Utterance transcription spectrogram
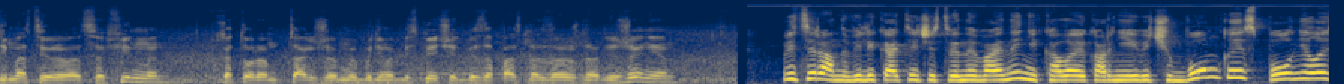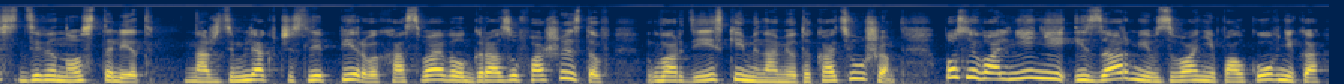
демонстрироваться фильмы, в котором также мы будем обеспечивать безопасность дорожного движения. Ветерану Великой Отечественной войны Николаю Корнеевичу Бомко исполнилось 90 лет. Наш земляк в числе первых осваивал грозу фашистов – гвардейские минометы «Катюша». После увольнения из армии в звании полковника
